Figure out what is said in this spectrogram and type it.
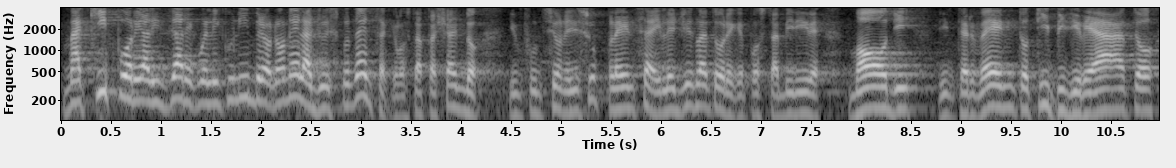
ma chi può realizzare quell'equilibrio non è la giurisprudenza che lo sta facendo in funzione di supplenza, è il legislatore che può stabilire modi di intervento, tipi di reato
